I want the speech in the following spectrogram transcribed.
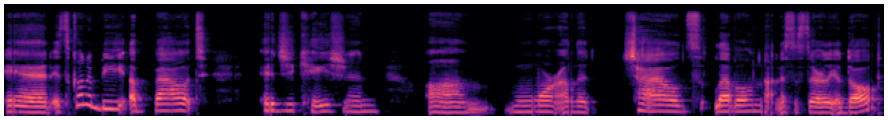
and it's going to be about education, um, more on the child's level, not necessarily adult.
